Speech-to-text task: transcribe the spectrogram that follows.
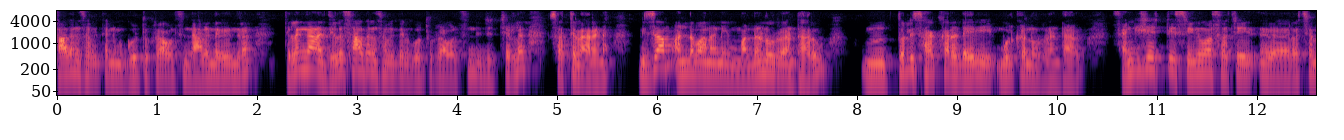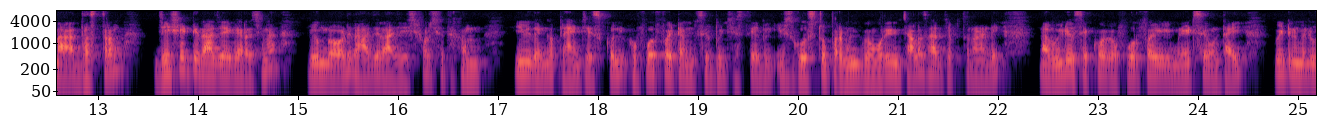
సాధన సమితిని గుర్తుకు రావాల్సింది ఆల నరేంద్ర తెలంగాణ జల సాధన సమితిని గుర్తుకు రావాల్సింది జుచ్చర్ల సత్యనారాయణ. నిజాం అండమాన్ అని మల్లనూరు అంటారు తొలి సహకార డైరీ ముల్కనూరు అంటారు. సంగిశెట్టి శ్రీనివాస రచన దస్త్రం జయశెట్టి రాజయ్య గారి రచన భీమలవాడి రాజరాజేశ్వర శతకం. ఈ విధంగా ప్లాన్ చేసుకొని ఒక ఫోర్ ఫైవ్ టైమ్స్ రిపీట్ చేస్తే it's goes to permanent memory. నేను చాలాసార్లు చెప్తున్నానండి నా వీడియోస్ ఎక్కువగా ఫోర్ ఫైవ్ మినిట్సే ఉంటాయి. వీటిని మీరు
